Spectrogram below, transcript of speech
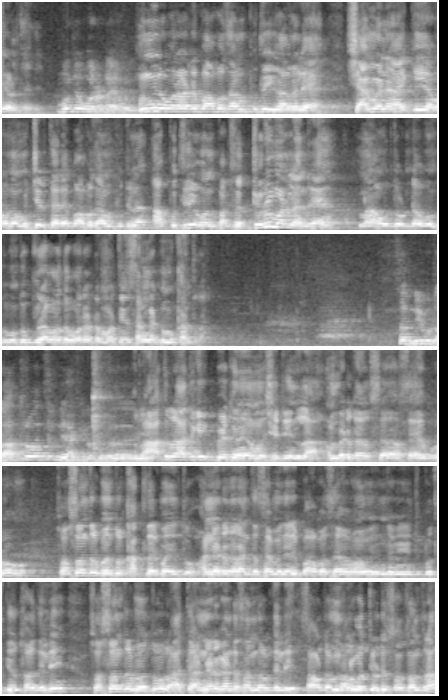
ಹೇಳ್ತಾ ಇದೆ ಮುಂದೆ ಹೋರಾಟ? ಮುಂದಿನ ಹೋರಾಟ ಬಾಬಾ ಸಾಹೇಬ್ ಪುತ್ಲಿ ಈಗಾಗಲೇ ಶಾಮಿಯಾನ ಹಾಕಿ ಅವರನ್ನು ಮುಚ್ಚಿರ್ತಾರೆ ಬಾಬಾ ಸಾಹೇಬ್ ಪುತ್ಲಿನ ಆ ಪುತ್ಲಿ ಒಂದು ಪಕ್ಷ ತಿರುವು ಮಾಡಲಿ ಅಂದರೆ ನಾವು ದೊಡ್ಡ ಒಂದು ಒಂದು ಉಗ್ರವಾದ ಹೋರಾಟ ಮಾಡ್ತೀವಿ ಸಂಘಟನೆ ಮುಖಾಂತರ ಸರ್ ನೀವು ರಾತ್ರಿ ರಾತ್ರಿ? ರಾತ್ರಿ ರಾತ್ರಿಗೆ ಇಕ್ಬೇಕು ನಮ್ಮ ಸಿಟಿ ಇಲ್ಲ ಅಂಬೇಡ್ಕರ್ ಸಾಹೇಬರು ಸ್ವತಂತ್ರ ಬಂತು ಕತ್ಲಲ್ಲಿ ಬಂದಿತ್ತು. ಹನ್ನೆರಡು ಗಂಟೆ ಸಮಯದಲ್ಲಿ ಬಾಬಾ ಸಾಹೇಬ್ ಬದುಕಿದ ಕಾಲದಲ್ಲಿ ಸ್ವಾತಂತ್ರ್ಯ ಬಂತು ರಾತ್ರಿ ಹನ್ನೆರಡು ಗಂಟೆ ಸಂದರ್ಭದಲ್ಲಿ ಸಾವಿರದ ಒಂಬೈನೂರ ನಲವತ್ತೆರಡು ಸ್ವಾತಂತ್ರ್ಯ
